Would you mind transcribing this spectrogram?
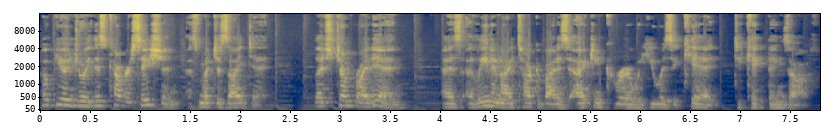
Hope you enjoyed this conversation as much as I did. Let's jump right in as Alin and I talk about his acting career when he was a kid to kick things off.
